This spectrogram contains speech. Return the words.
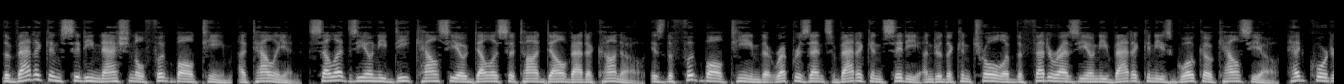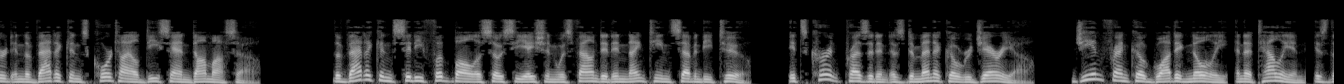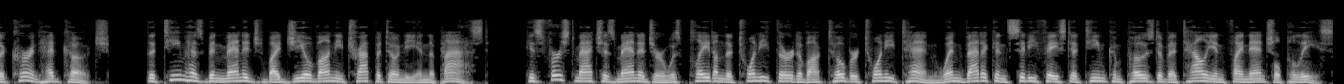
The Vatican City national football team Italian, Selezione di Calcio della Città del Vaticano is the football team that represents Vatican City under the control of the Federazione Vaticanese Giuoco Calcio, headquartered in the Vatican's Cortile di San Damaso. The Vatican City Football Association was founded in 1972. Its current president is Domenico Ruggiero. Gianfranco Guadagnoli, an Italian, is the current head coach. The team has been managed by Giovanni Trapattoni in the past. His first match as manager was played on 23 October 2010 when Vatican City faced a team composed of Italian financial police.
